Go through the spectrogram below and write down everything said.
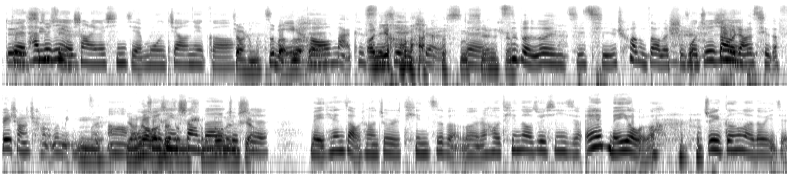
对他最近也上了一个新节目，叫那个。叫什么《资本论》？你好，马克哦，思你好，先生，马克思对先生。资本论及其创造的世界，我最近道长起的非常长的名字。嗯，杨照老我最近上师什么都能讲？班就是每天早上就是听《资本论》，然后听到最新一集，哎，没有了，追更了都已经。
